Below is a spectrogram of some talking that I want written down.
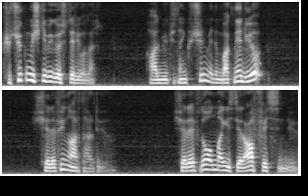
Küçükmüş gibi gösteriyorlar. Halbuki sen küçülmedin. Bak ne diyor? Şerefin artar diyor. Şerefli olmak isteyen affetsin diyor.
